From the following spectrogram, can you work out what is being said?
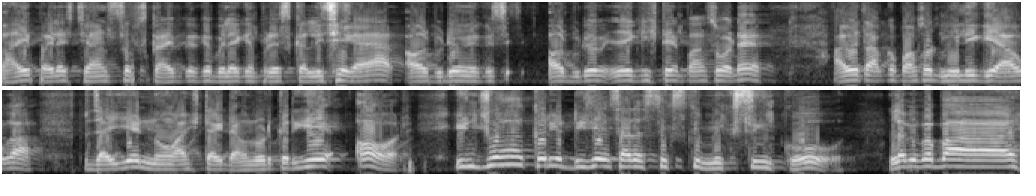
भाई, पहले चैनल सब्सक्राइब करके बेल आइकन प्रेस कर लीजिएगा यार। और वीडियो में और वीडियो में एक स्टेम पासवर्ड है। अभी तो आपका पासवर्ड मिल ही गया होगा। तो जाइए नोवा स्टाइक डाउनलोड करिए और इंजॉय करिए डीजे सारे सिक्स की मिक्सिंग को। लव बाय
